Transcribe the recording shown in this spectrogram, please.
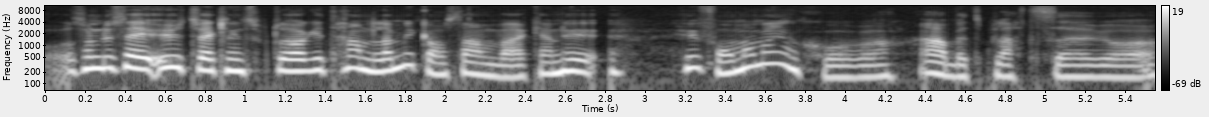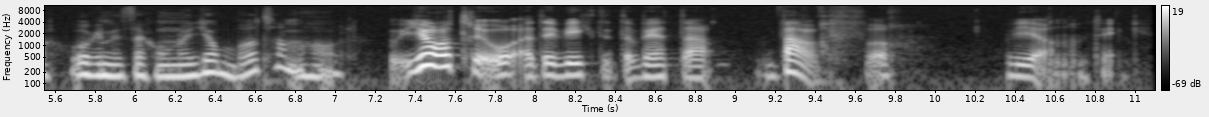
Och som du säger, utvecklingsuppdraget handlar mycket om samverkan. Hur, hur får man människor och arbetsplatser och organisationer att jobba åt samma håll? Jag tror att det är viktigt att veta varför vi gör någonting.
